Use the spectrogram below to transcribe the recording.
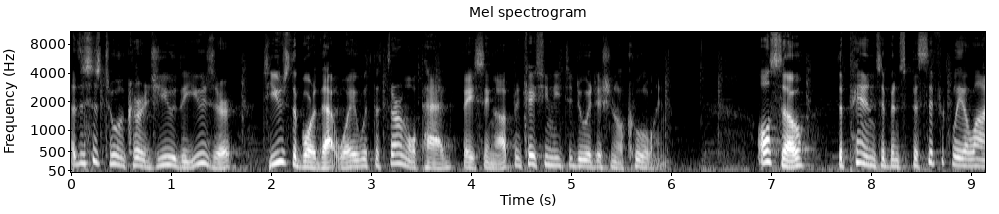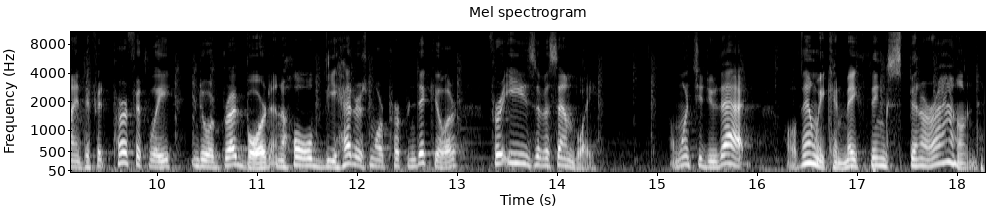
Uh, this is to encourage you, the user, to use the board that way with the thermal pad facing up in case you need to do additional cooling. Also, the pins have been specifically aligned to fit perfectly into a breadboard and hold the headers more perpendicular for ease of assembly. And once you do that, well then we can make things spin around,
